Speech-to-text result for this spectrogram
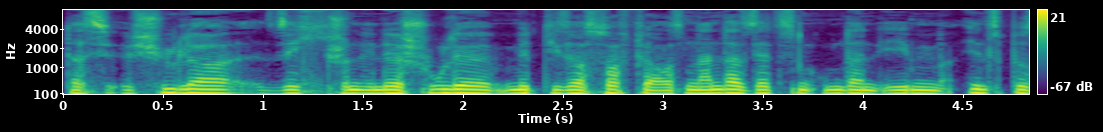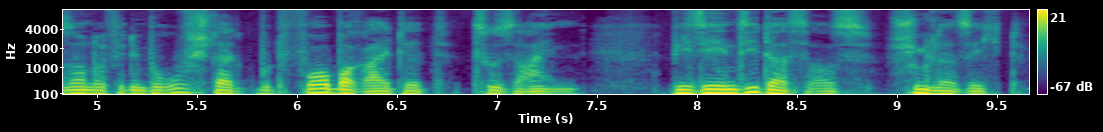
dass Schüler sich schon in der Schule mit dieser Software auseinandersetzen, um dann eben insbesondere für den Berufsstaat gut vorbereitet zu sein. Wie sehen Sie das aus Schülersicht?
